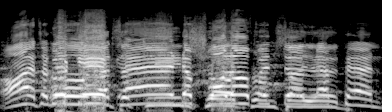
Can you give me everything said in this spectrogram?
Ah, it's a good Oh, kick. a and a follow up with the Syed. left hand.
